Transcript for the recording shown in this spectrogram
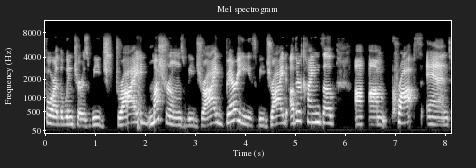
for the winters. We dried mushrooms, we dried berries, we dried other kinds of um, crops and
